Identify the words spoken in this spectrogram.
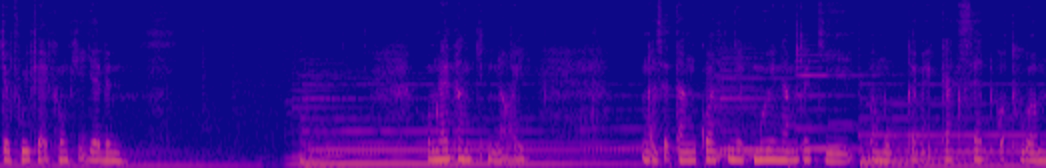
Cho vui vẻ không khí gia đình. Hôm nay thằng Chính nói Nó sẽ tăng qua sinh nhật 10 năm cho chị Bằng một cái máy cassette có thu âm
